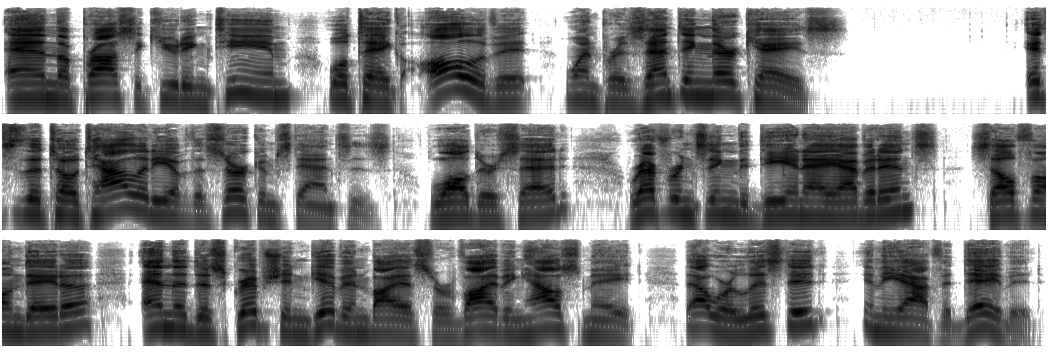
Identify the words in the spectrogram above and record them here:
and the prosecuting team will take all of it when presenting their case. It's the totality of the circumstances, Walder said, referencing the DNA evidence, cell phone data, and the description given by a surviving housemate that were listed in the affidavit.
